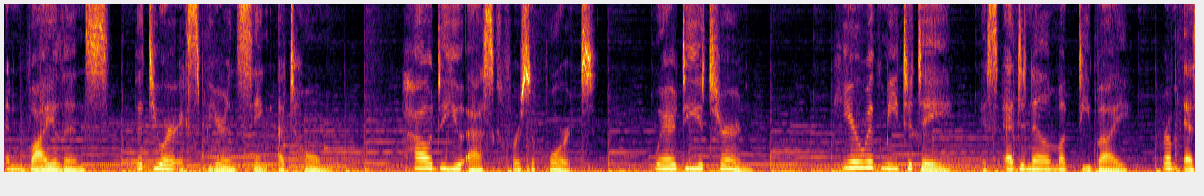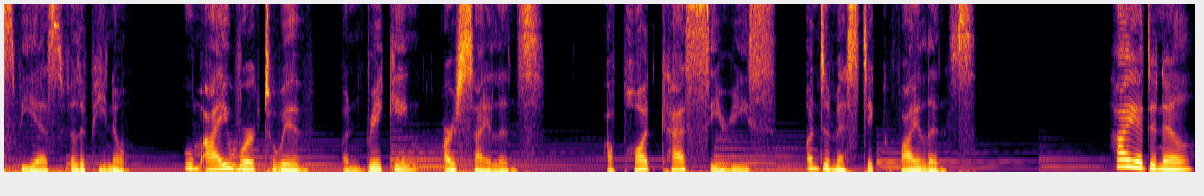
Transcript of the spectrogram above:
and violence that you are experiencing at home? How do you ask for support? Where do you turn? Here with me today is Edinel Magtibay from SBS Filipino, whom I worked with on Breaking Our Silence, a podcast series on domestic violence. Hi, Edinel.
